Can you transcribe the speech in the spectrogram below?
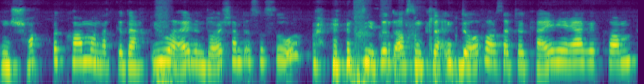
einen Schock bekommen und hat gedacht, überall in Deutschland ist es so. Die sind aus einem kleinen Dorf aus der Türkei hierher gekommen,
